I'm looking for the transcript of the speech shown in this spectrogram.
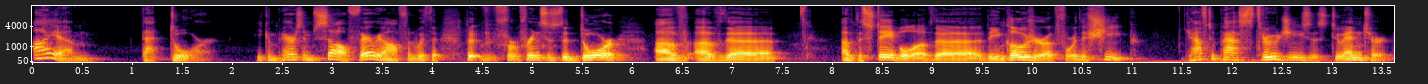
i am that door. He compares himself very often with the, the for, for instance the door of, of, the, of the stable, of the, the enclosure of, for the sheep. You have to pass through Jesus to enter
